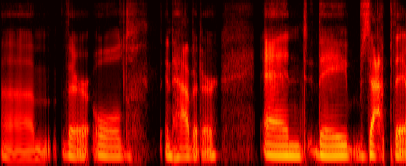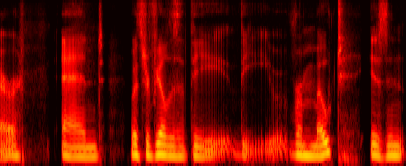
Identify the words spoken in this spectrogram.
um, their old inhabitor, and they zap there. And what's revealed is that the the remote isn't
